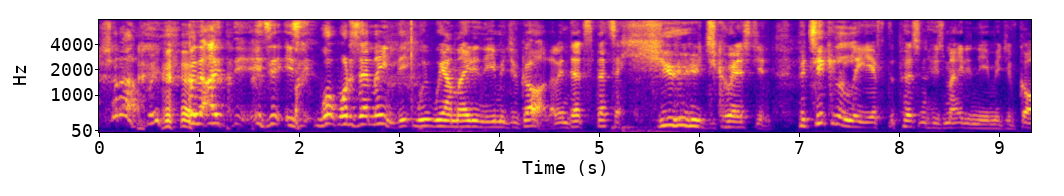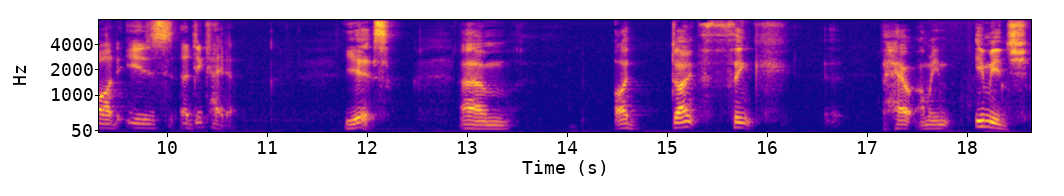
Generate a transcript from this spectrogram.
Shut up! but I, is it, is it, what what does that mean? We, we are made in the image of God. I mean, that's that's a huge question, particularly if the person who's made in the image of God is a dictator. Yes, um, I don't think how. I mean, image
